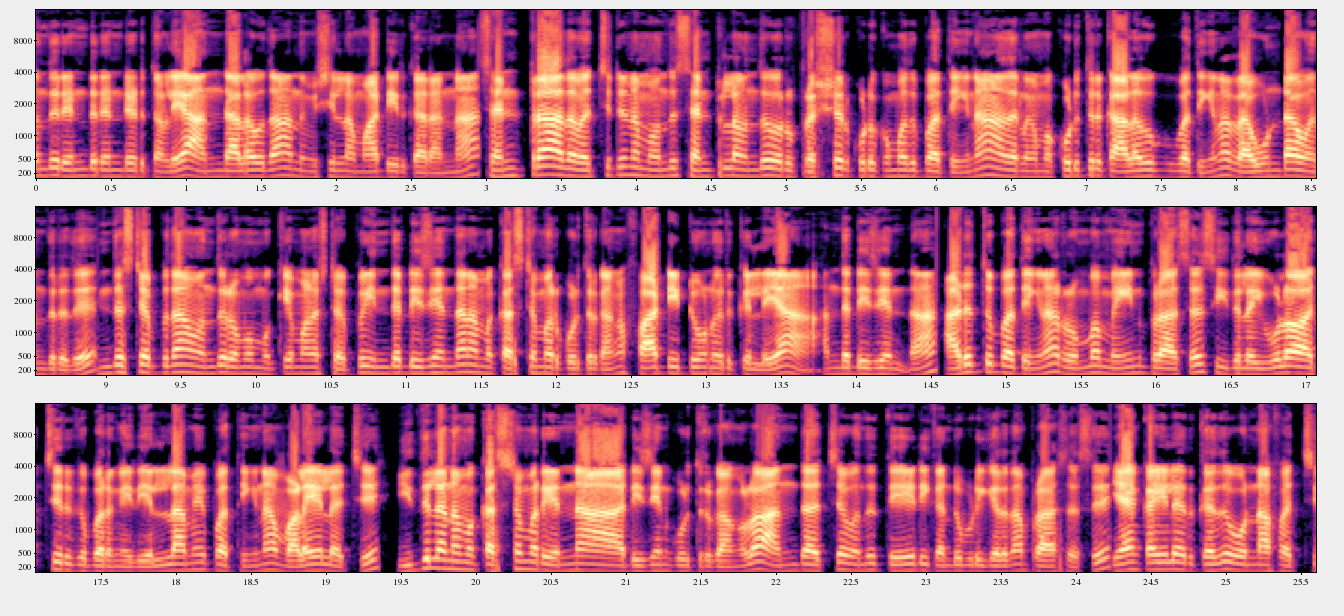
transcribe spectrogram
வந்து ரெண்டு ரெண்டு எடுத்தோம் இல்லையா? அந்த அளவு தான் அந்த மிஷினில் மாட்டியிருக்காரு அண்ணா. சென்டரா அதை வச்சுட்டு நம்ம வந்து சென்டர்ல வந்து ஒரு ப்ரெஷர் கொடுக்கும்போது பாத்தீங்கன்னா அதில் நம்ம கொடுத்துருக்க அளவுக்கு பாத்தீங்கன்னா ரவுண்டா வந்துருது. இந்த ஸ்டெப் தான் வந்து ரொம்ப முக்கியமான ஸ்டெப் இந்த டிசைன் தான் நம்ம கஸ்டமர் கொடுத்துருக்காங்க. ஃபார்ட்டி டூன்னு இருக்கு இல்லையா? அந்த டிசைன் தான். அடுத்து பாத்தீங்கன்னா ரொம்ப மெயின் ப்ராசஸ் இதுல இவ்வளோ அச்சு இருக்கு பாருங்க. இது எல்லாமே பாத்தீங்கன்னா வளையல் அச்சு. இதுல நம்ம கஸ்டமர் என்ன டிசைன் கொடுத்துருக்காங்களோ அந்த அச்சை வந்து தேடி கண்டுபிடிக்கிறது தான் ப்ராசஸ் என் கையில இருக்கிறது ஒன் ஆஃப் அச்சு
